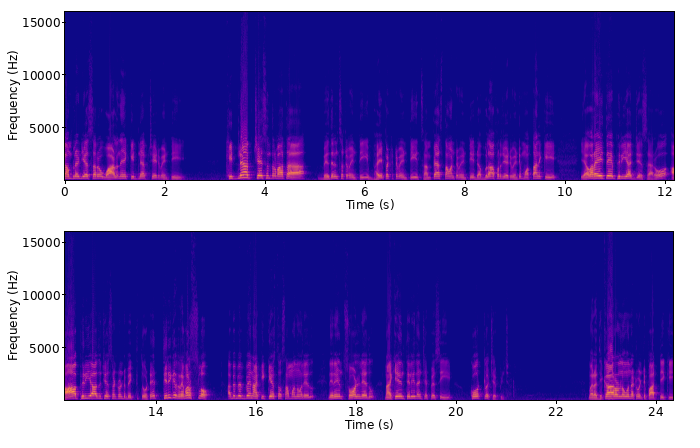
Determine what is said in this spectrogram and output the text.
కంప్లైంట్ చేస్తారో వాళ్ళనే కిడ్నాప్ చేయడం ఏంటి? కిడ్నాప్ చేసిన తర్వాత బెదిరించటం ఏంటి? భయపెట్టడం ఏంటి? చంపేస్తామంటం ఏంటి? డబ్బులు ఆఫర్ చేయడం ఏంటి? మొత్తానికి ఎవరైతే ఫిర్యాదు చేశారో ఆ ఫిర్యాదు చేసినటువంటి వ్యక్తితోటే తిరిగి రివర్స్లో అబ్బెబ్బెబ్బే నాకు ఈ కేసుతో సంబంధం లేదు నేనేం చూడలేదు నాకేం తెలియదని చెప్పేసి కోర్టులో చెప్పించాడు మరి అధికారంలో ఉన్నటువంటి పార్టీకి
